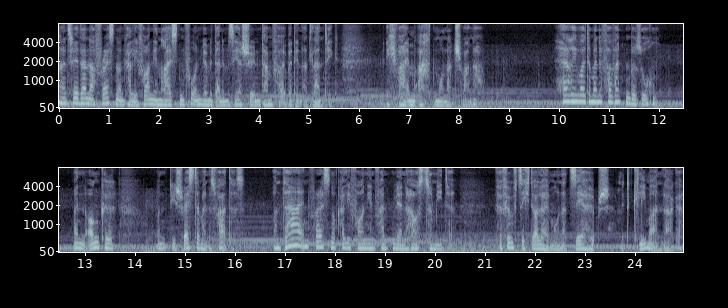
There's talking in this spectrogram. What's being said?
Als wir dann nach Fresno in Kalifornien reisten, fuhren wir mit einem sehr schönen Dampfer über den Atlantik. Ich war im achten Monat schwanger. Harry wollte meine Verwandten besuchen, meinen Onkel und die Schwester meines Vaters. Und da in Fresno, Kalifornien, fanden wir ein Haus zur Miete. Für 50 Dollar im Monat, sehr hübsch, mit Klimaanlage.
